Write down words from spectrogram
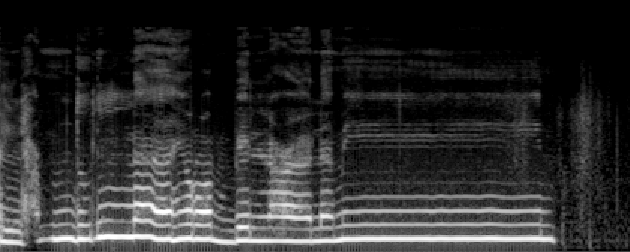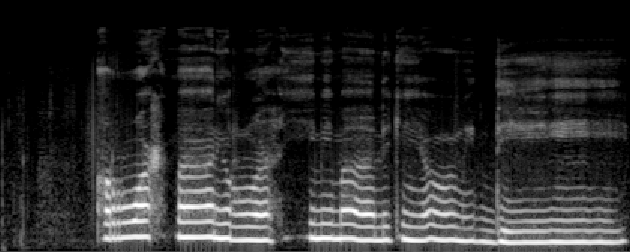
الحمد لله رب العالمين الرحمن الرحيم مالك يوم الدين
